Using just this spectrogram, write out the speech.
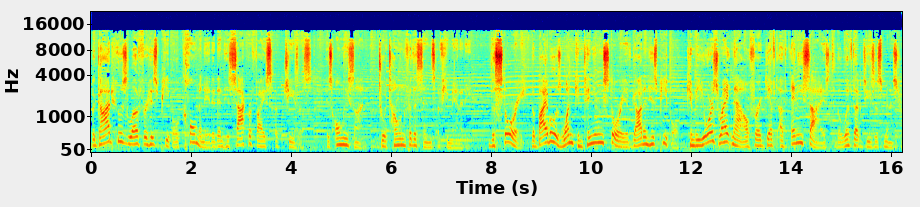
The God whose love for his people culminated in his sacrifice of Jesus, his only Son, to atone for the sins of humanity. The story, the Bible is one continuing story of God and his people, can be yours right now for a gift of any size to the Lift Up Jesus ministry.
